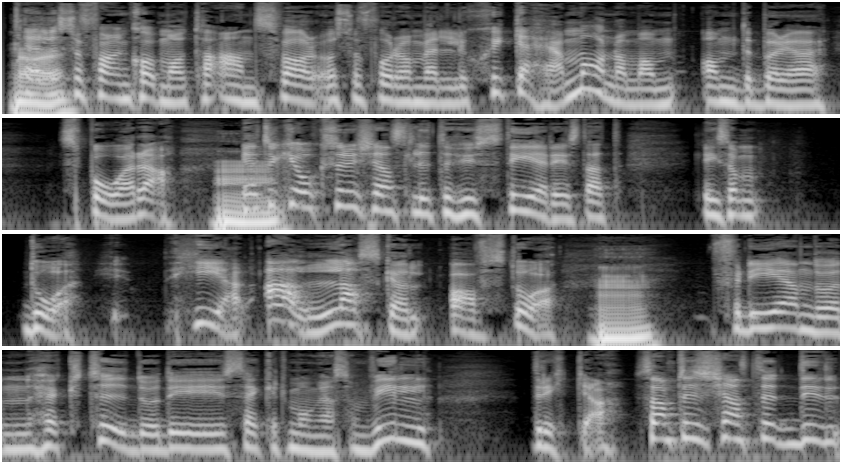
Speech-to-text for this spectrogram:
Nej. Eller så får han komma och ta ansvar och så får de väl skicka hem honom om, om det börjar spåra. Men jag tycker också det känns lite hysteriskt att liksom då, he, alla ska avstå. För det är ändå en högtid och det är säkert många som vill dricka. Samtidigt känns det, det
